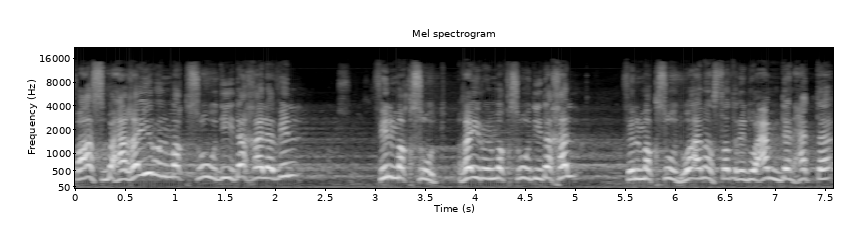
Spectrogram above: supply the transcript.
فأصبح غير المقصود دخل في في المقصود غير المقصود دخل في المقصود وأنا أستطرد عمدا حتى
